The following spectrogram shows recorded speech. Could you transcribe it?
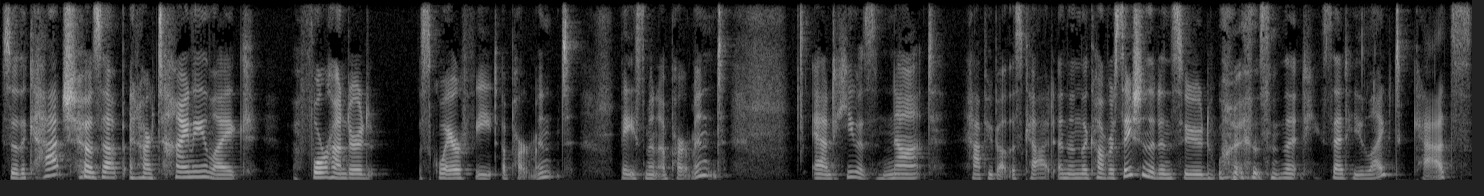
So the cat shows up in our tiny, like 400 square feet apartment, basement apartment, and he was not happy about this cat. And then the conversation that ensued was that he said he liked cats,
